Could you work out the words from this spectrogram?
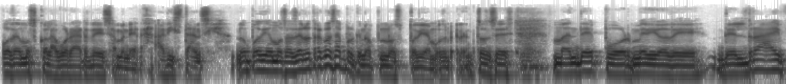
podemos colaborar de esa manera, a distancia. No podíamos hacer otra cosa porque no nos podíamos ver. Entonces mandé por medio de, del Drive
